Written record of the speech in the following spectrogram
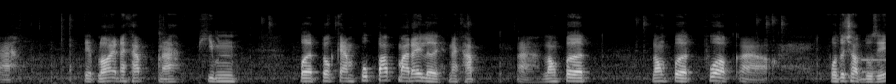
นะเรียบร้อยนะครับนะพิมพ์ เปิดโปรแกรมปุ๊บปั๊บมาได้เลยนะครับอ่าลองเปิดลองเปิดพวกอ่า Photoshop ดูสิ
